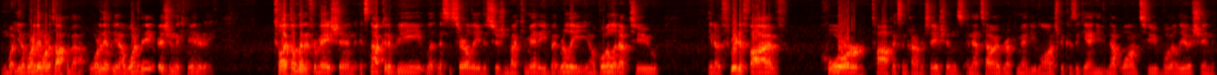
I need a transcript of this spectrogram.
what you know. What do they want to talk about? What do they you know? What do they envision the community? Collect all that information. It's not going to be necessarily a decision by committee, but really you know boil it up to you know three to five core topics and conversations. And that's how I recommend you launch because, again, you do not want to boil the ocean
